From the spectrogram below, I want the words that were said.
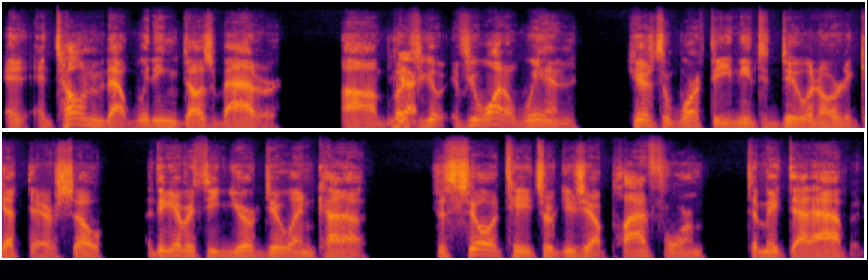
and, and telling them that winning does matter. Um, but yeah. if you if you want to win, here's the work that you need to do in order to get there. So I think everything you're doing kind of facilitates or gives you a platform to make that happen.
